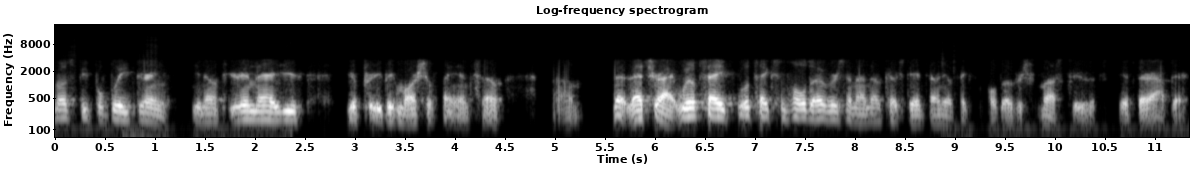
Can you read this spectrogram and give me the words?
most people bleed green. You know, if you're in there, you you're a pretty big Marshall fan. So um, that's right. We'll take we'll take some holdovers, and I know Coach D'Antoni will take some holdovers from us too if, if they're out there.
